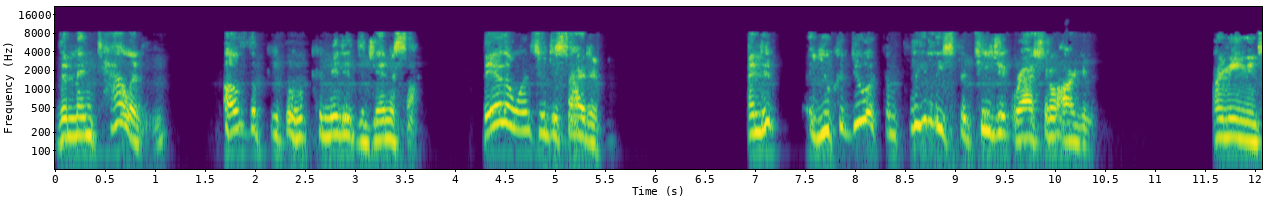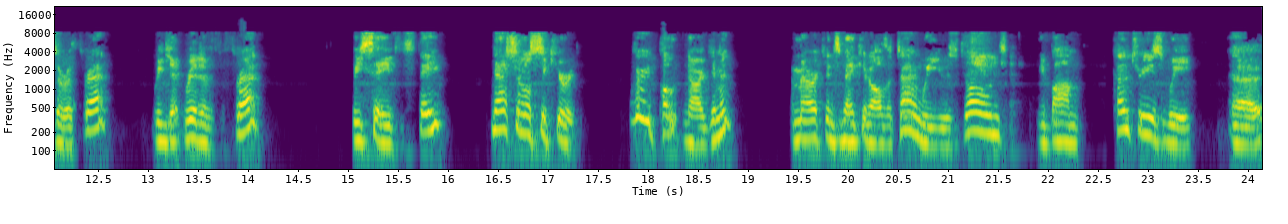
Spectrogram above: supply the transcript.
the mentality of the people who committed the genocide. They're the ones who decided. And it, you could do a completely strategic, rational argument. Armenians are a threat. We get rid of the threat. We save the state. National security. Very potent argument. Americans make it all the time. We use drones. We bomb countries. We, uh,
